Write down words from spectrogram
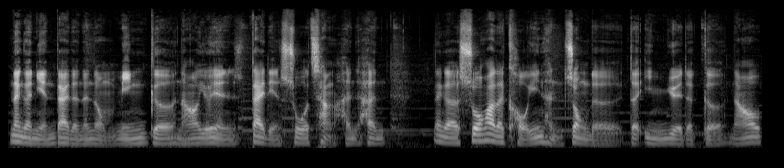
那个年代的那种民歌，然后有点带点说唱，很很那个说话的口音很重的的音乐的歌，然后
